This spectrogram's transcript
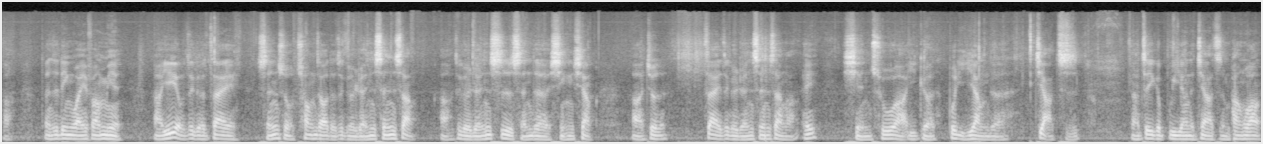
啊，但是另外一方面啊，也有这个在神所创造的这个人身上啊，这个人是神的形象啊，就在这个人身上啊，哎，显出啊一个不一样的价值。啊，这个不一样的价值，盼望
